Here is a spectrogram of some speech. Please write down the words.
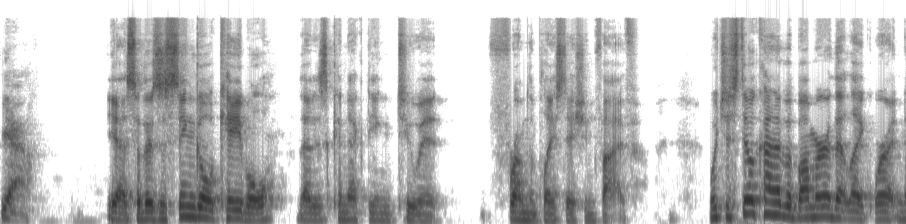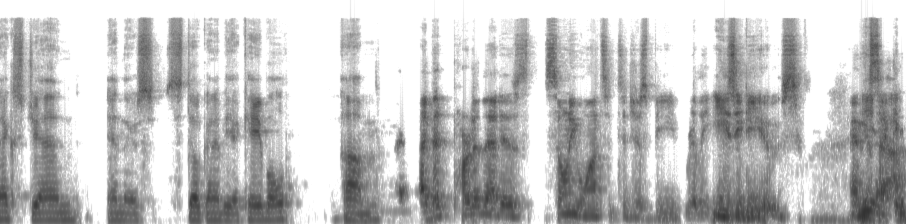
Yeah. Yeah, so there's a single cable that is connecting to it from the PlayStation 5, which is still kind of a bummer that like we're at next gen and there's still going to be a cable. Um, I bet part of that is Sony wants it to just be really easy to use. And the Yeah. second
